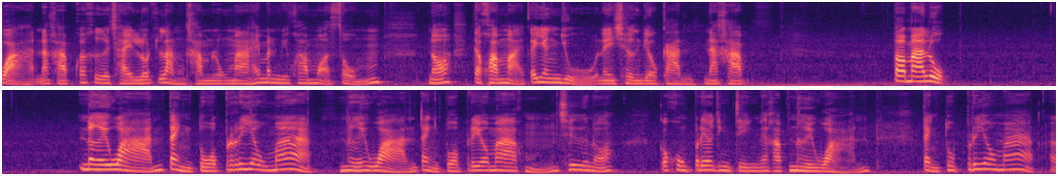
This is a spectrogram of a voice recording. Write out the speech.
กว่านะครับ ก็คือใช้ลดหลั่นคำลงมาให้มันมีความเหมาะสมเนาะแต่ความหมายก็ยังอยู่ในเชิงเดียวกันนะครับ ต่อมาลูก เนยหวานแต่งตัวเปรี้ยวมาก เนยหวานแต่งตัวเปรี้ยวมากหืมชื่อเนาะก็คงเปรี้ยวจริง ๆ นะครับ เนยหวาน แต่งตัวเปรี้ยวมาก เอ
